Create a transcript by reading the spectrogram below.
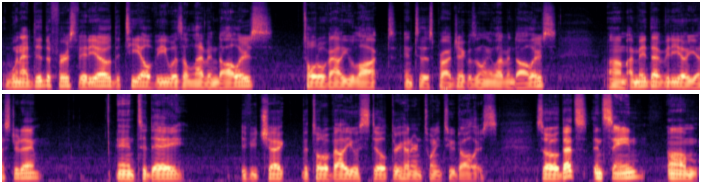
When I did the first video, the TLV was $11. Total value locked into this project was only $11. Um, I made that video yesterday, and today, if you check, the total value is still $322. So that's insane. Um,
